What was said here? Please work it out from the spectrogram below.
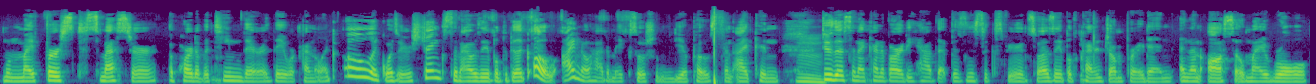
when my first semester, a part of a team there, they were kind of like, oh, like, what are your strengths? And I was able to be like, oh, I know how to make social media posts and I can mm. do this. And I kind of already have that business experience. So I was able to kind of jump right in. And then also my role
